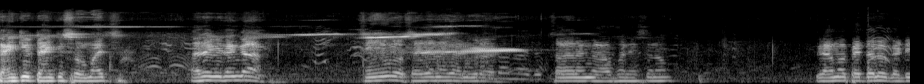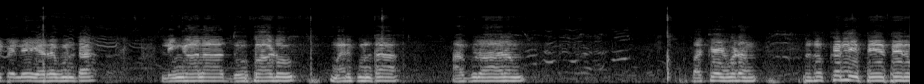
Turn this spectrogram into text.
Thank you thank you so much అదేవిధంగా సీఈఓ సైదన్న గారిని కూడా సాధారణంగా ఆహ్వానిస్తున్నాం. గ్రామ పెద్దలు గడ్డిపల్లి ఎర్రగుంట లింగాల దూపాడు మరికుంట అగ్రహారం బక్కాయిగూడెం ప్రతి ఒక్కరిని పేరు పేరు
